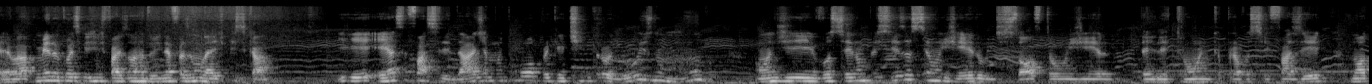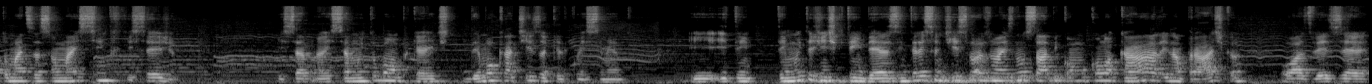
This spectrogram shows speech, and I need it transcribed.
É, a primeira coisa que a gente faz no Arduino é fazer um LED piscar. E essa facilidade é muito boa, porque te introduz no mundo onde você não precisa ser um engenheiro de software ou um engenheiro da eletrônica para você fazer uma automatização mais simples que seja. Isso é, isso é muito bom, porque a gente democratiza aquele conhecimento. E, e, tem, tem muita gente que tem ideias interessantíssimas, mas não sabe como colocar ali na prática ou às vezes é,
